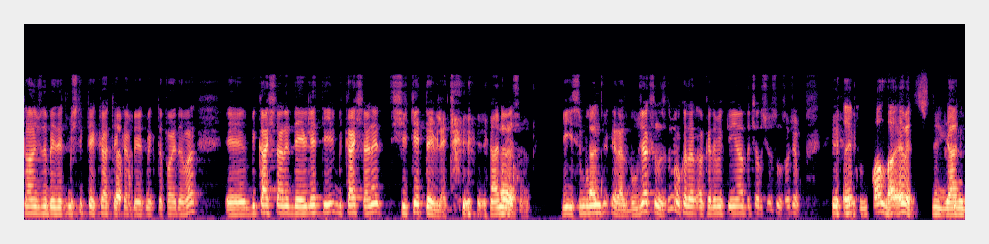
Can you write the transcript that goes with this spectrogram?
Daha önce de belirtmiştik. Tekrar tekrar belirtmekte fayda var. Ee, birkaç tane devlet değil, birkaç tane şirket devlet. yani evet. mesela. Bir isim bulunacak evet. herhalde. Bulacaksınız değil mi? O kadar akademik dünyada çalışıyorsunuz hocam. e, Valla evet. İşte yani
